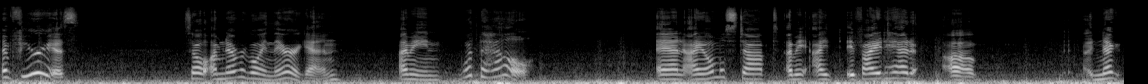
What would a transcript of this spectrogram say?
I'm furious. So I'm never going there again. I mean, what the hell? And I almost stopped. I mean, I if I had had a, a ne-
